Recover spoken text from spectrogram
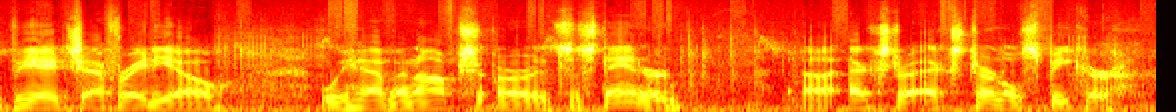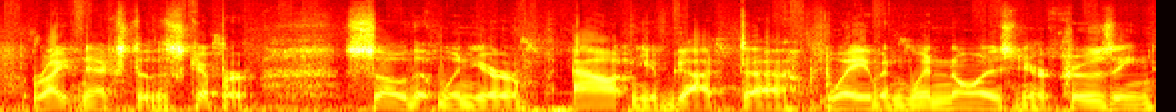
VHF radio, we have an option, or it's a standard uh, extra external speaker right next to the skipper so that when you're out and you've got uh, wave and wind noise and you're cruising,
